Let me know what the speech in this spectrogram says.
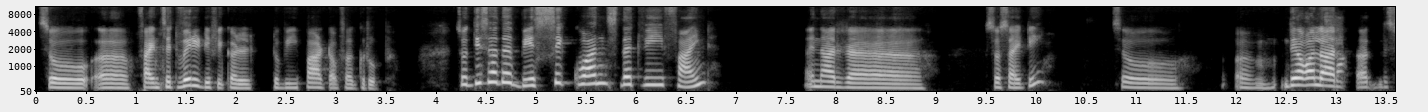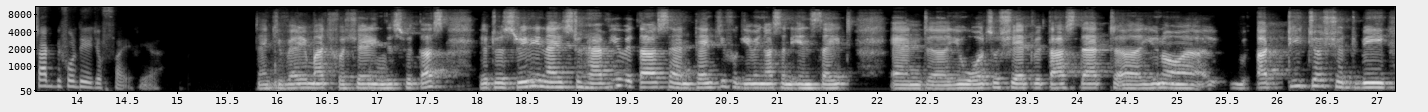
So uh, finds it very difficult to be part of a group. So these are the basic ones that we find in our uh, society. So um, they all are uh, they start before the age of five. Yeah. Thank you very much for sharing this with us. It was really nice to have you with us, and thank you for giving us an insight. And uh, you also shared with us that uh, you know uh, a teacher should be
